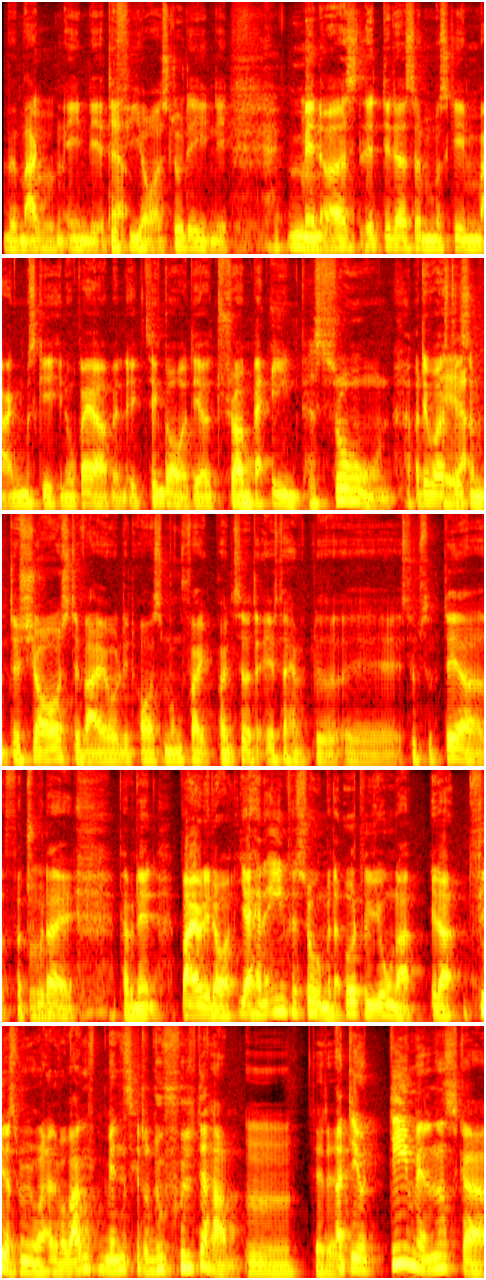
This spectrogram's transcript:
ved magten mm. egentlig. At de Ja. fire år er slut egentlig. Men mm. også lidt det der, som måske mange måske ignorerer, men ikke tænker over, det er jo, at Trump er en person. Og det var også ja. Det, som det sjoveste var jo lidt over, som nogle folk pointerede, efter han blev øh, substitueret for Twitter af permanent, var jo lidt over, ja, han er en person, men der er 8 millioner, eller 80 millioner, eller hvor mange mennesker, der nu fulgte ham. Mm, det er det. Og det er jo de mennesker,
